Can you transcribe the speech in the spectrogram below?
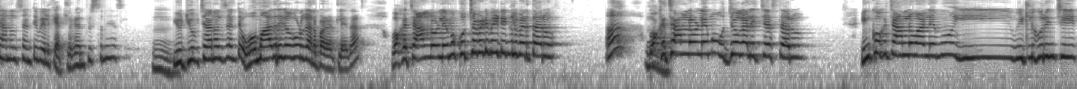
ఛానల్స్ అంటే వీళ్ళకి ఎట్లా కనిపిస్తున్నాయి అసలు? యూట్యూబ్ ఛానల్స్ అంటే ఓ మాదిరిగా కూడా కనపడట్లేదా? ఒక ఛానల్ వాళ్ళు ఏమో కూర్చోబెట్టి మీటింగ్లు పెడతారు. ఆ? ఒక ఛానల్ వాళ్ళేమో ఉద్యోగాలు ఇచ్చేస్తారు. ఇంకొక ఛానల్ వాళ్ళేమో ఈ వీటి గురించి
